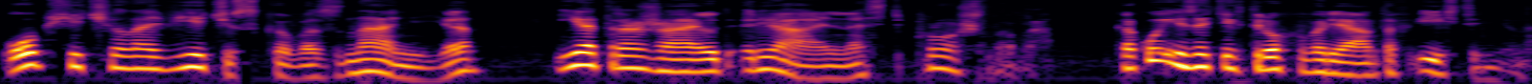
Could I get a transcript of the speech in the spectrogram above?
общечеловеческого знания и отражают реальность прошлого. Какой из этих трех вариантов истинен?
